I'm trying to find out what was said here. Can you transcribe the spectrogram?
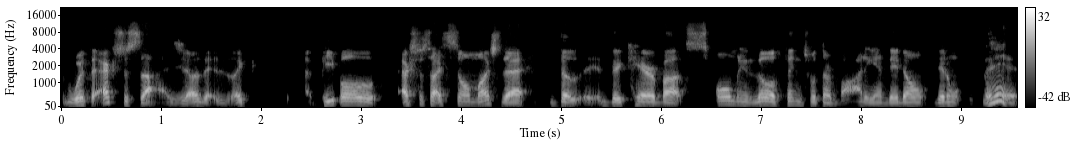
with the exercise you know like people exercise so much that the, they care about so many little things with their body and they don't they don't live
